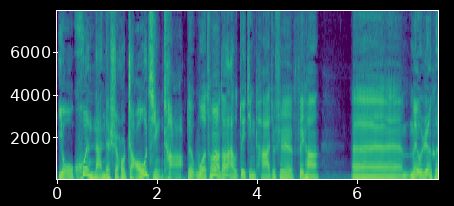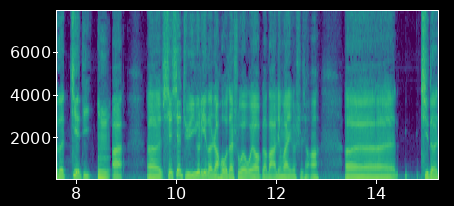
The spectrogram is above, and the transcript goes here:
有困难的时候找警察。对我从小到大，我对警察就是非常，呃，没有任何的芥蒂。嗯哎，呃，先先举一个例子，然后我再说我要表达另外一个事情啊。呃，记得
